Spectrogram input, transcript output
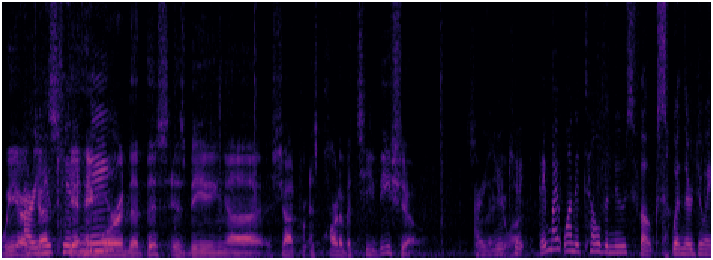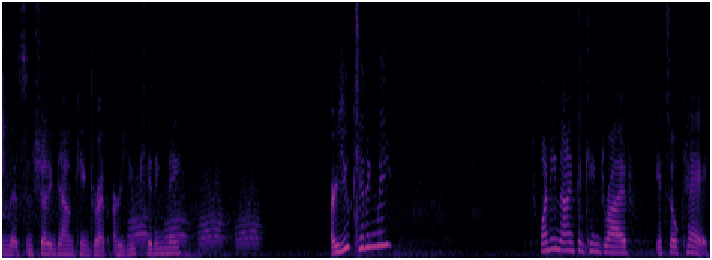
we are, Are just getting me? word that this is being uh, shot for, as part of a TV show. So Are there you are. kidding? They might want to tell the news folks when they're doing this and shutting down King Drive. Are you kidding me? Are you kidding me? 29th and King Drive, it's okay.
